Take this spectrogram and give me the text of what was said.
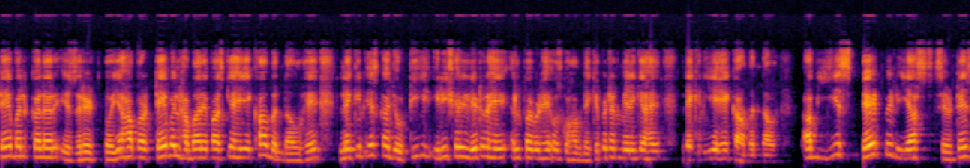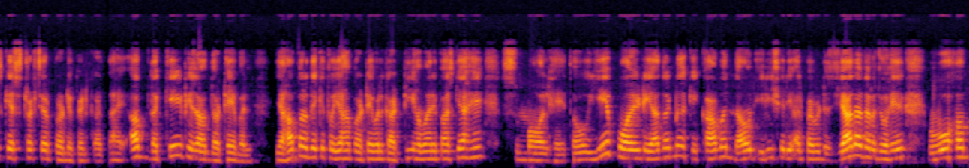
टेबल कलर इज़ रेड तो यहाँ पर टेबल हमारे पास क्या है? ये कॉमन नाउन है, लेकिन इसका जो टी इनिशियली लेटर है अल्फ़ाबेट है, उसको हमने कैपिटल में लिखा है, लेकिन ये है कॉमन नाउन अब ये स्टेटमेंट या सेंटेंस के स्ट्रक्चर पर डिपेंड करता है। अब the cat is on the table यहाँ पर देखें तो यहाँ पर टेबल का टी हमारे पास क्या है? स्मॉल है। तो ये पॉइंट याद रखना कि कॉमन नाउन इनिशियली अल्फ़ाबेट ज़्यादातर जो है, वो हम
